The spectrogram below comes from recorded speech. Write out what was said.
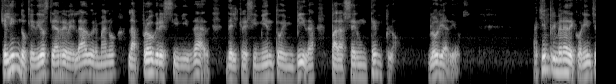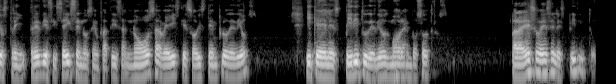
Qué lindo que Dios te ha revelado, hermano, la progresividad del crecimiento en vida para ser un templo. Gloria a Dios. Aquí en Primera de Corintios 3:16 se nos enfatiza, ¿no sabéis que sois templo de Dios? Y que el Espíritu de Dios mora en vosotros. Para eso es el Espíritu.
